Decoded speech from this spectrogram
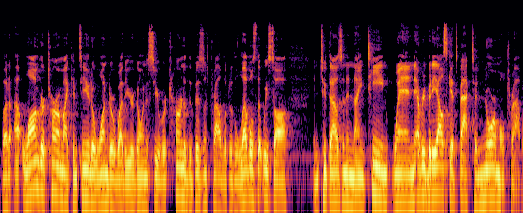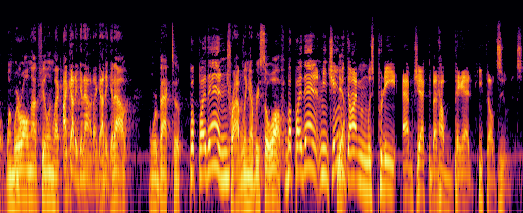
But uh, longer term, I continue to wonder whether you're going to see a return of the business traveler to the levels that we saw in 2019 when everybody else gets back to normal travel, when we're all not feeling like I got to get out, I got to get out and we're back to but by then traveling every so often. But by then, I mean, Jamie yeah. Dimon was pretty abject about how bad he felt Zoom is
